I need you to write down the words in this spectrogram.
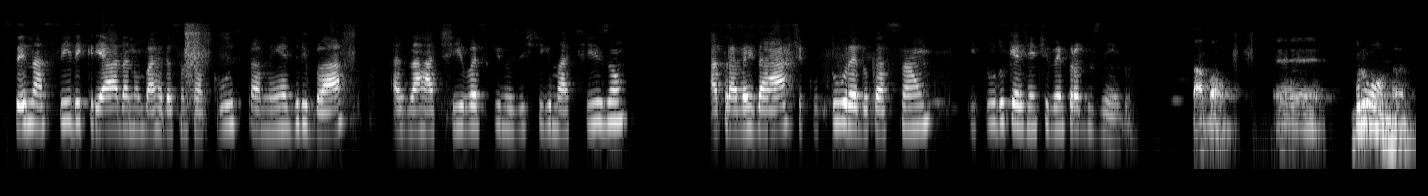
ser nascida e criada no bairro da Santa Cruz, para mim, é driblar as narrativas que nos estigmatizam através da arte, cultura, educação e tudo que a gente vem produzindo. Tá bom. É, Bruna,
